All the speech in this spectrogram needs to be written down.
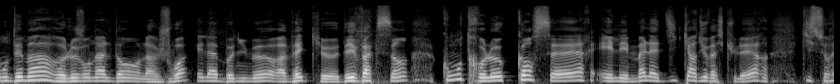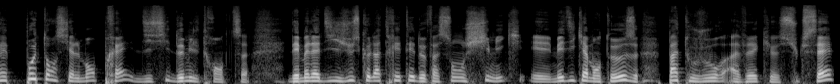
On démarre le journal dans la joie et la bonne humeur avec euh, des vaccins contre le cancer et les maladies cardiovasculaires qui seraient potentiellement prêts d'ici 2030. Des maladies jusque-là traitées de façon chimique et médicamenteuse, pas toujours avec succès.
